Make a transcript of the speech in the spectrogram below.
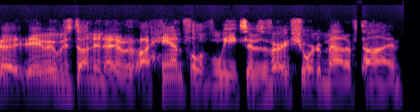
uh, it, was done in a, a handful of weeks. It was a very short amount of time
